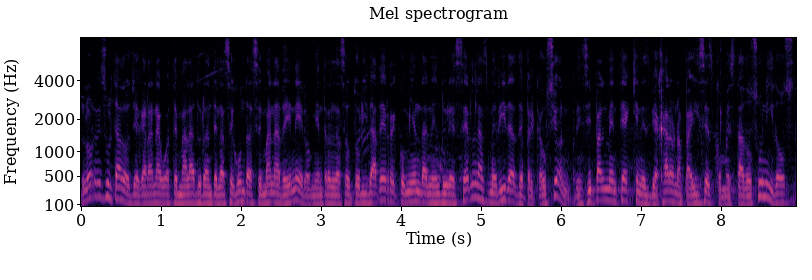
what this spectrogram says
Los resultados llegarán a Guatemala durante la segunda semana de enero, mientras las autoridades recomiendan endurecer las medidas de precaución, principalmente a quienes viajaron a países como Estados Unidos,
